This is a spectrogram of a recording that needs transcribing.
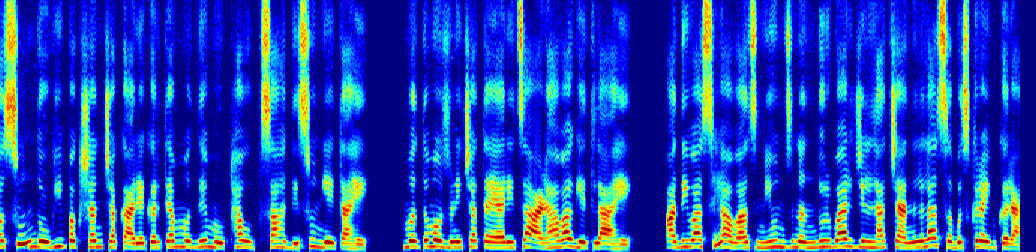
असून दोघी पक्षांच्या कार्यकर्त्यांमध्ये मोठा उत्साह दिसून येत आहे. मतमोजणीच्या तयारीचा आढावा घेतला आहे. आदिवासी आवाज न्यूज नंदुरबार जिल्हा चॅनलला सबस्क्राईब करा.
